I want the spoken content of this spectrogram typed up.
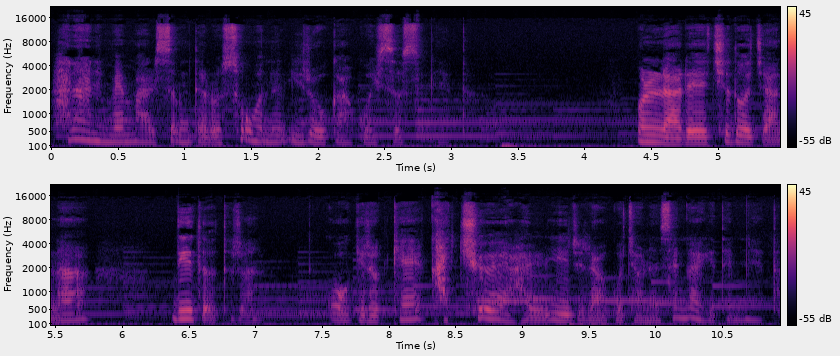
하나님의 말씀대로 소원을 이루어가고 있었습니다. 오늘날의 지도자나 리더들은 꼭 이렇게 갖추어야 할 일이라고 저는 생각이 됩니다.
